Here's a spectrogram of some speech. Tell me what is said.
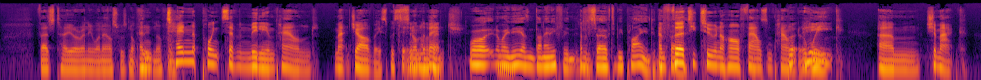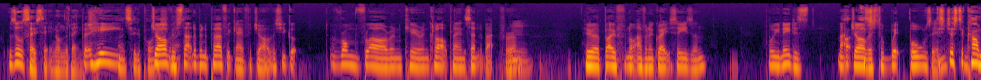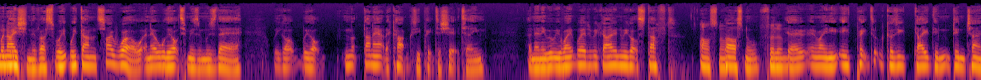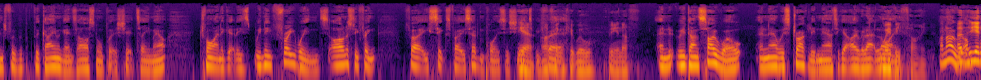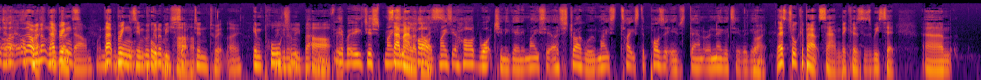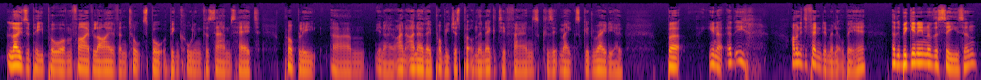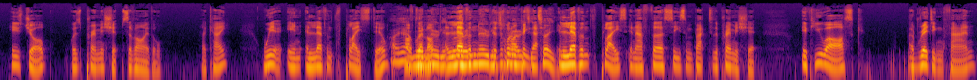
Vaz Tê or anyone else was not feeding And off ten point seven million pound Matt Jarvis was sitting, on, the, bench, Well, I mean, he hasn't done anything to And- deserve to be playing. To be and fair. thirty-two and a half thousand pound But a he- week. Um, Chamakh was also sitting on the bench. But he, don't see the point. Jarvis, that would have been a perfect game for Jarvis. You've got Ron Vlaar and Ciaran Clark playing centre back for him, Mm. who are both not having a great season. All you need is Matt Uh, Jarvis it's- to whip balls in. It's just a It's combination of us. We we done so well, and all the optimism was there. We got we got not done out of the cup because he picked a shit team, and then he, we went. Where did we go? And we got stuffed. Arsenal, Arsenal. Fulham. Yeah, and I mean, he, he picked because he gave, didn't didn't challenge for the game against Arsenal. Put a shit team out, trying to get these. We need three wins. I honestly think 36, 37 points this year. yeah, to be I fair, think it will be enough. and we've done so well, and now we're struggling now to get over that line. We'll be fine. I know. At I'm- the end of I- the- I- all We're not that going to brings- go down. We're not that gonna- brings We're going to be important part. sucked into it though. Important be part. Yeah, but it just makes Sam it Allardyce. hard. Makes it hard watching again. It makes it a struggle. It makes takes the positives down to a negative again. Right. Let's talk about Sam because, as we said, um, loads of people on Five Live and Talk Sport have been calling for Sam's head. Probably, um, you know, I, I know they probably just put on the negative fans because it makes good radio. But you know, at the, I'm going to defend him a little bit here. At the beginning of the season, his job was Premiership survival. Okay. We're in eleventh place still. Oh, yeah, we're newly- we're 11th newly I just want to repeat that. promoted team. Eleventh place in our first season back to the Premiership. If you ask a Reading fan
